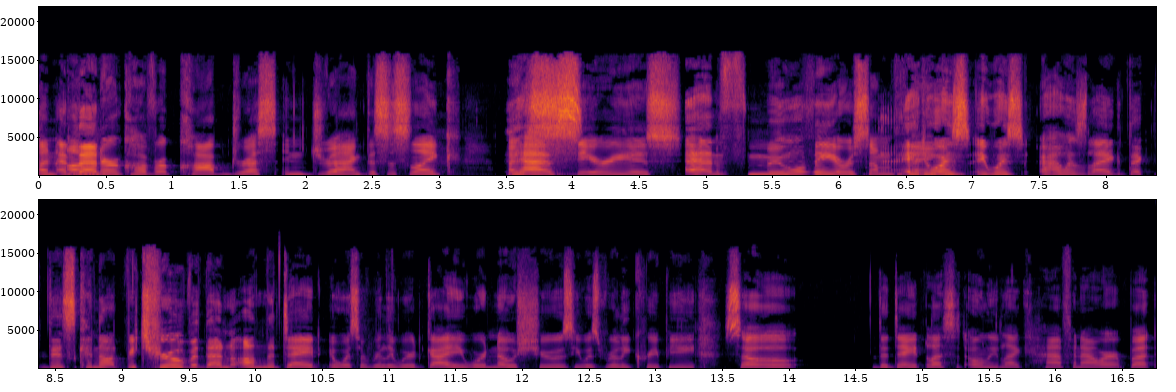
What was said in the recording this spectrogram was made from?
An And then- undercover cop dressed in drag. This is like a Yes. serious and f- movie or something. It was, it was, I was like, "Th- this cannot be true. But then on the date, it was a really weird guy. He wore no shoes. He was really creepy. So the date lasted only like half an hour, but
